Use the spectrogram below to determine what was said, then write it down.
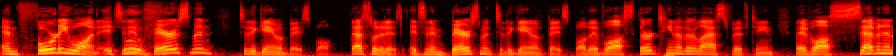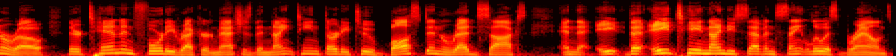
and 41, it's an Oof. embarrassment to the game of baseball. That's what it is. It's an embarrassment to the game of baseball. They've lost 13 of their last 15. They've lost seven in a row. Their 10 and 40 record matches the 1932 Boston Red Sox and the eight the 1897 St. Louis Browns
